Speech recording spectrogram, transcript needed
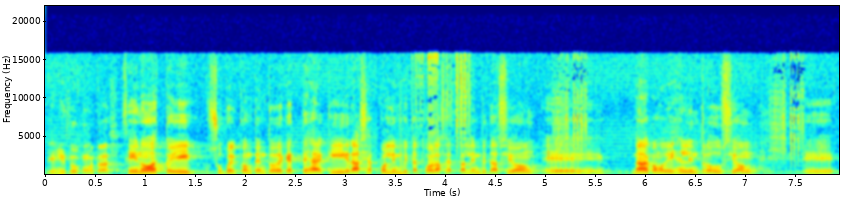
Bien, ¿y tú cómo estás? Sí, no, estoy súper contento de que estés aquí. Gracias por, la por aceptar la invitación. Eh, nada, como dije en la introducción, eh,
